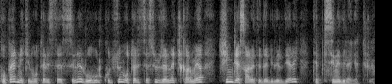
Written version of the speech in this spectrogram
Kopernik'in otoritesini Ruhul Kudüs'ün otoritesi üzerine çıkarmaya kim cesaret edebilir diyerek tepkisini dile getiriyor.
